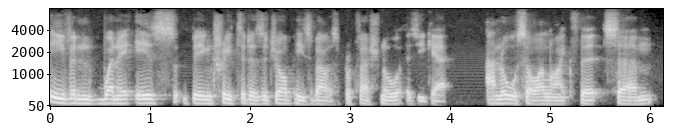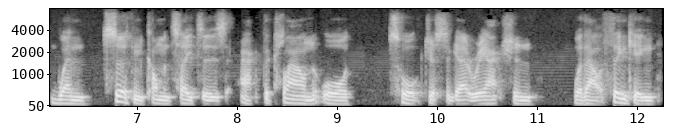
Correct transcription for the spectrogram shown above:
even when it is being treated as a job, he's about as professional as you get. And also, I like that um, when certain commentators act the clown or talk just to get a reaction without thinking,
